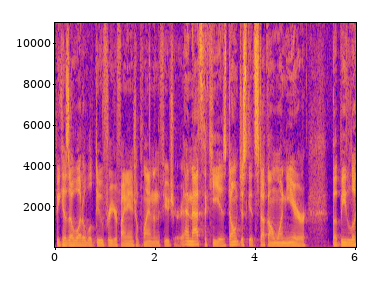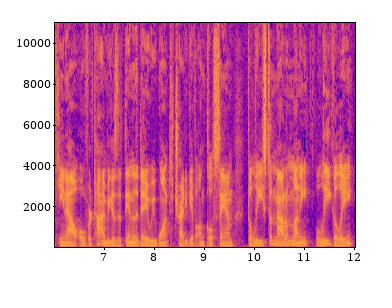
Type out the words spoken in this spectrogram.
because of what it will do for your financial plan in the future. And that's the key is don't just get stuck on one year but be looking out over time because at the end of the day, we want to try to give Uncle Sam the least amount of money legally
